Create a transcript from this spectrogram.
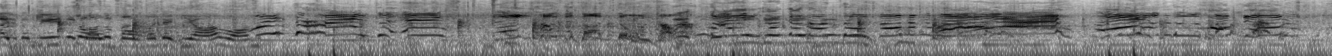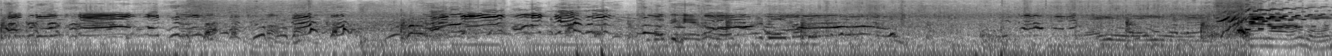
อยอยู่ตรงนี้จนกว่าลูกโป่งมันจะเหี่ยวครับผมไม่ได้ตัวเองเองเขาจะโดนดูดเขาไปเขาจะโดนดูดเขาทั้งหมดเฮ้ยดูเขาดึงเขาดึงเขาเขาดึงเขาดึงเขาดึงเขาดึงอุบัติเหตุครับผมให้ดูมาดูแน่นอนครับผม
